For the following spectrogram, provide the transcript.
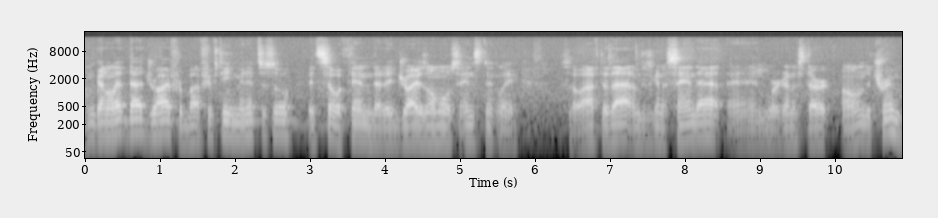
I'm gonna let that dry for about 15 minutes or so. It's so thin that it dries almost instantly. So after that, I'm just gonna sand that and we're gonna start on the trim.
